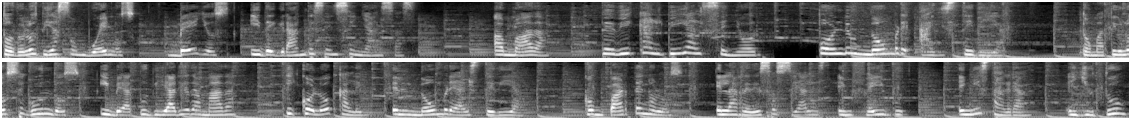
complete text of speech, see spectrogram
todos los días son buenos, bellos y de grandes enseñanzas. Amada, dedica el día al Señor. Ponle un nombre a este día. Tómate unos segundos y ve a tu diario de amada y colócale el nombre a este día. Compártenoslos en las redes sociales, en Facebook, en Instagram, en YouTube.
